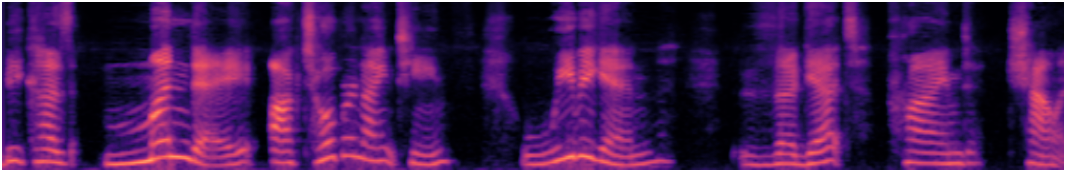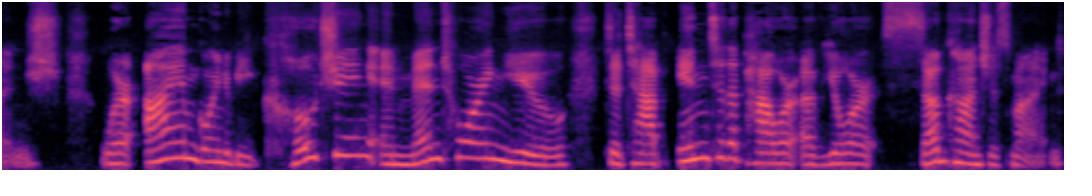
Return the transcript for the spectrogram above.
Because Monday, October 19th, we begin the Get Primed Challenge, where I am going to be coaching and mentoring you to tap into the power of your subconscious mind.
